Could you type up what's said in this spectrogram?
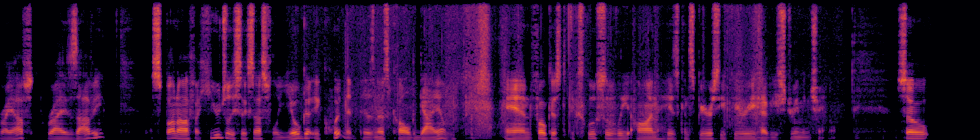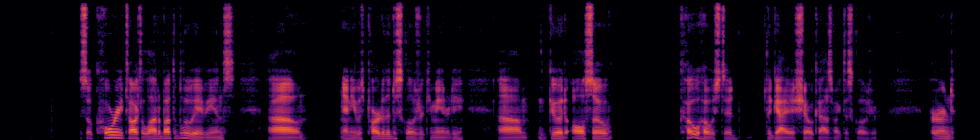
Rysavy spun off a hugely successful yoga equipment business called Gaiam and focused exclusively on his conspiracy theory heavy streaming channel. So, so Corey talked a lot about the Blue Avians, um, and he was part of the disclosure community. Um, Goode also co hosted the Gaia show Cosmic Disclosure, earned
